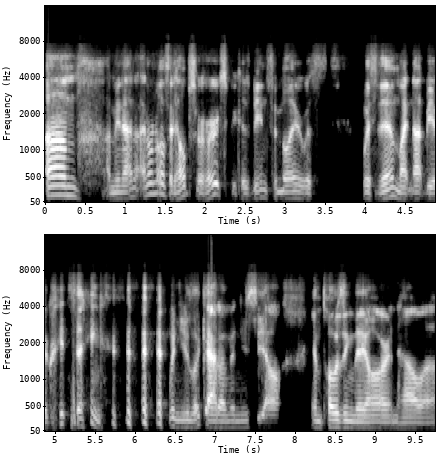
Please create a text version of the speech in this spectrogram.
Um, I mean, I, I don't know if it helps or hurts because being familiar with with them might not be a great thing when you look at them and you see how imposing they are and how uh,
